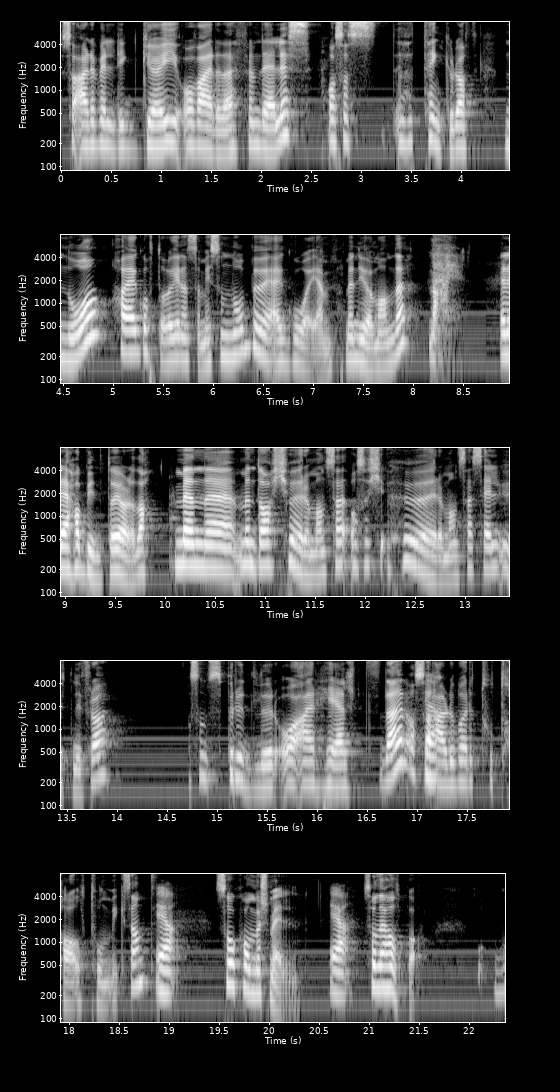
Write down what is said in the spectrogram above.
så er det veldig gøy å være der fremdeles. Og så tenker du at nå har jeg gått over grensa mi, så nå bør jeg gå hjem. Men gjør man det? Nei. Eller jeg har begynt å gjøre det, da. Men, eh, men da kjører man seg, og så hører man seg selv utenifra. Som sprudler og er helt der, og så Ja. er du bare totalt tom. ikke sant? Ja. Så kommer smellen. ja. Sånn jeg holdt på. Gå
